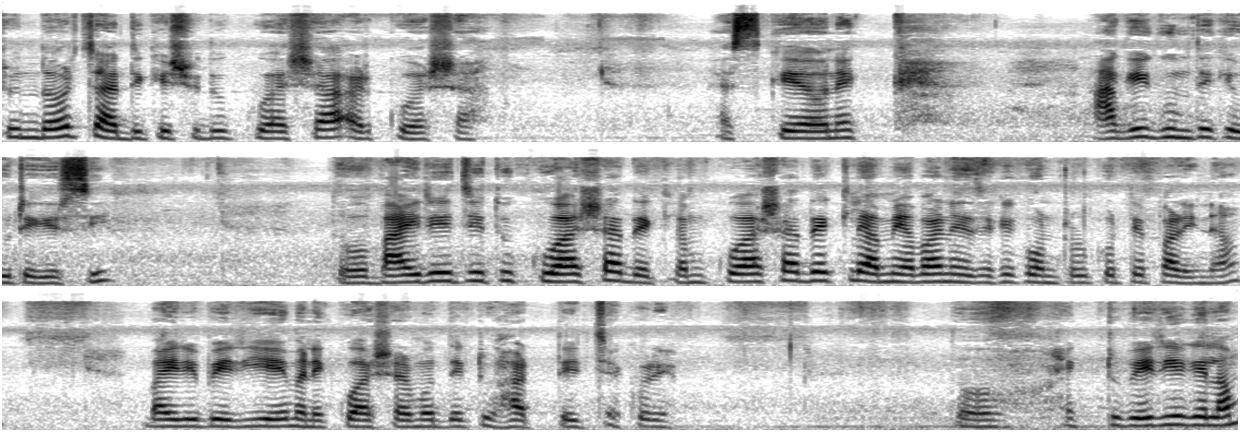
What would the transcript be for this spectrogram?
সুন্দর চারদিকে শুধু কুয়াশা আর কুয়াশা। আজকে অনেক আগেই ঘুম থেকে উঠে গেছি। তো বাইরে যেহেতু কুয়াশা দেখলাম, কুয়াশা দেখলে আমি আবার নিজেকে কন্ট্রোল করতে পারি না। বাইরে বেরিয়ে মানে কুয়াশার মধ্যে একটু হাঁটতে ইচ্ছা করে। তো একটু বেরিয়ে গেলাম,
